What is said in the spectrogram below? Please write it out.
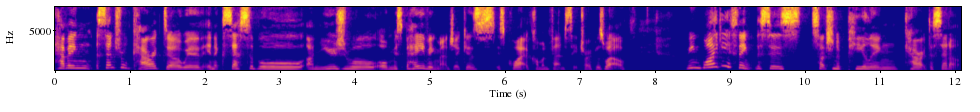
Having a central character with inaccessible, unusual, or misbehaving magic is is quite a common fantasy trope as well. I mean, why do you think this is such an appealing character setup?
